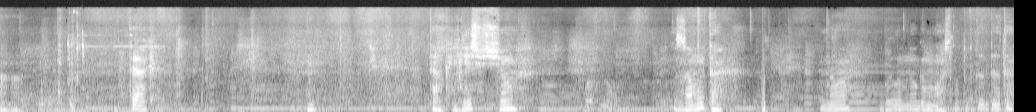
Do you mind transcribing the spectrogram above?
Ага. Так. Так, здесь все замыто, но было много масла тут когда-то.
